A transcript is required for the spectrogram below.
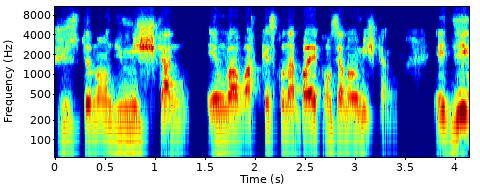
justement du Mishkan, et on va voir qu'est-ce qu'on a parlé concernant le Mishkan. Et dit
